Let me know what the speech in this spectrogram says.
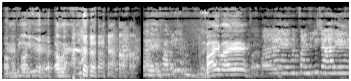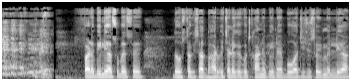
बाय बाय। बाय हम फाइनली जा रहे हैं। पढ़ भी लिया सुबह से दोस्तों के साथ बाहर भी चले गए कुछ खाने पीने बुआ जीजू से भी मिल लिया।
